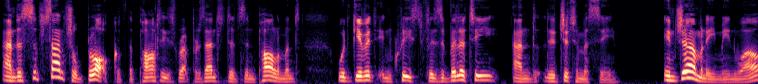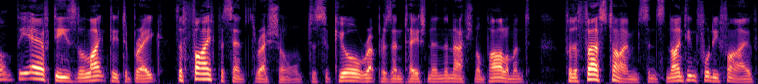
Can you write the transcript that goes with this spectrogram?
and a substantial block of the party's representatives in parliament would give it increased visibility and legitimacy. In Germany, meanwhile, the AfD is likely to break the 5% threshold to secure representation in the national parliament. For the first time since 1945,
